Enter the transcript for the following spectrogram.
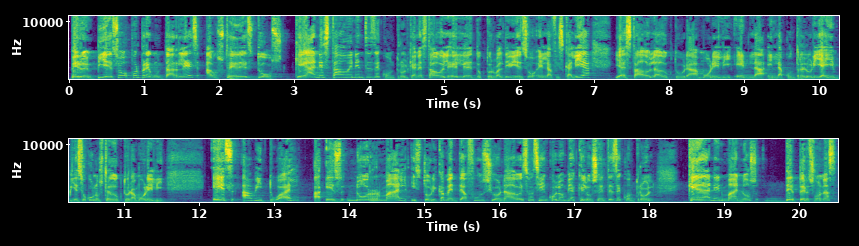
Pero empiezo por preguntarles a ustedes dos, que han estado en entes de control, que han estado el, el, doctor Valdivieso en la Fiscalía y ha estado la doctora Morelli en la, en la Contraloría. Y empiezo con usted, doctora Morelli. ¿Es habitual, ah, es normal, históricamente ha funcionado eso así en Colombia, que los entes de control quedan en manos de personas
